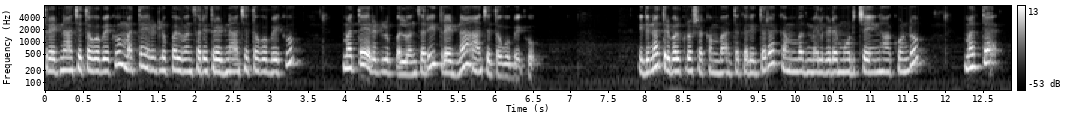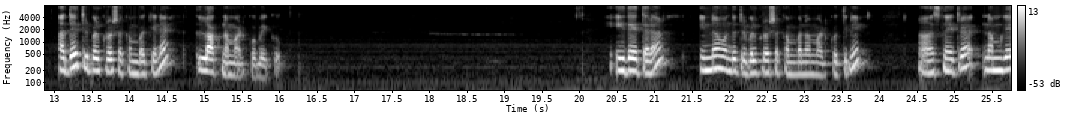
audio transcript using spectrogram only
ಥ್ರೆಡ್ನ ಆಚೆ ತೊಗೋಬೇಕು. ಮತ್ತು ಎರಡು ಲೂಪಲ್ಲಿ ಒಂದು ಸಾರಿ ಥ್ರೆಡ್ನ ಆಚೆ ತೊಗೋಬೇಕು. ಮತ್ತು ಎರಡು ಲೂಪಲ್ಲಿ ಒಂದು ಸಾರಿ ಥ್ರೆಡ್ನ ಆಚೆ ತೊಗೋಬೇಕು. ಇದನ್ನು ತ್ರಿಬಲ್ ಕ್ರೋಶ ಕಂಬ ಅಂತ ಕರೀತಾರೆ. ಕಂಬದ ಮೇಲ್ಗಡೆ ಮೂರು ಚೈನ್ ಹಾಕ್ಕೊಂಡು ಮತ್ತು ಅದೇ ತ್ರಿಬಲ್ ಕ್ರೋಶ ಕಂಬಕ್ಕೆ ಲಾಕ್ನ ಮಾಡ್ಕೋಬೇಕು. ಇದೇ ಥರ ಇನ್ನೂ ಒಂದು ತ್ರಿಬಲ್ ಕ್ರೋಶ ಕಂಬನ ಮಾಡ್ಕೋತೀನಿ ಸ್ನೇಹಿತರೆ, ನಮಗೆ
